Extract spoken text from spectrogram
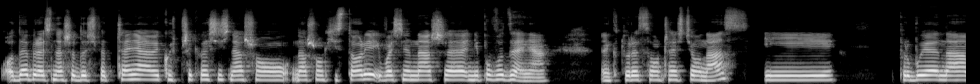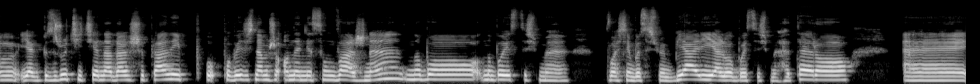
odebrać nasze doświadczenia, jakoś przekreślić naszą, naszą historię i właśnie nasze niepowodzenia, które są częścią nas. I próbuje nam jakby zrzucić je na dalszy plan i po powiedzieć nam, że one nie są ważne, no bo, no bo jesteśmy właśnie, bo jesteśmy biali albo bo jesteśmy hetero e,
